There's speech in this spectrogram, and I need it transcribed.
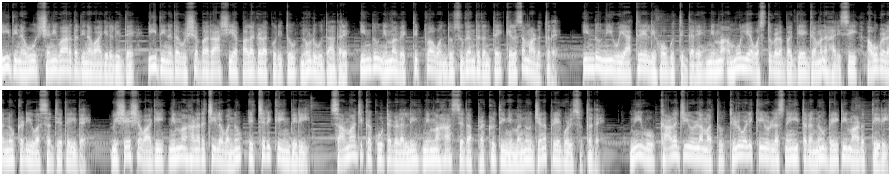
ಈ ದಿನವು ಶನಿವಾರದ ದಿನವಾಗಿರಲಿದ್ದೆ. ಈ ದಿನದ ವೃಷಭ ರಾಶಿಯ ಫಲಗಳ ಕುರಿತು ನೋಡುವುದಾದರೆ, ಇಂದು ನಿಮ್ಮ ವ್ಯಕ್ತಿತ್ವ ಒಂದು ಸುಗಂಧದಂತೆ ಕೆಲಸ ಮಾಡುತ್ತದೆ. ಇಂದು ನೀವು ಯಾತ್ರೆಯಲ್ಲಿ ಹೋಗುತ್ತಿದ್ದರೆ, ನಿಮ್ಮ ಅಮೂಲ್ಯ ವಸ್ತುಗಳ ಬಗ್ಗೆ ಗಮನಹರಿಸಿ ಅವುಗಳನ್ನು ಕಡಿಯುವ ಸಾಧ್ಯತೆ ಇದೆ. ವಿಶೇಷವಾಗಿ, ನಿಮ್ಮ ಹಣದ ಚೀಲವನ್ನು ಎಚ್ಚರಿಕೆಯಿಂದಿರಿ. ಸಾಮಾಜಿಕ ಕೂಟಗಳಲ್ಲಿ ನಿಮ್ಮ ಹಾಸ್ಯದ ಪ್ರಕೃತಿ ನಿಮ್ಮನ್ನು ಜನಪ್ರಿಯಗೊಳಿಸುತ್ತದೆ. ನೀವು ಕಾಳಜಿಯುಳ್ಳ ಮತ್ತು ತಿಳುವಳಿಕೆಯುಳ್ಳ ಸ್ನೇಹಿತರನ್ನು ಭೇಟಿ ಮಾಡುತ್ತೀರಿ.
